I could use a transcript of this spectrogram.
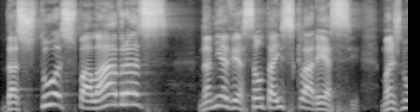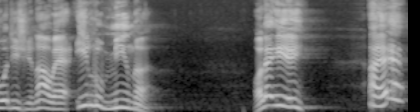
das tuas palavras Na minha versão está esclarece, mas no original é ilumina. Olha aí, hein? Ah, é?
